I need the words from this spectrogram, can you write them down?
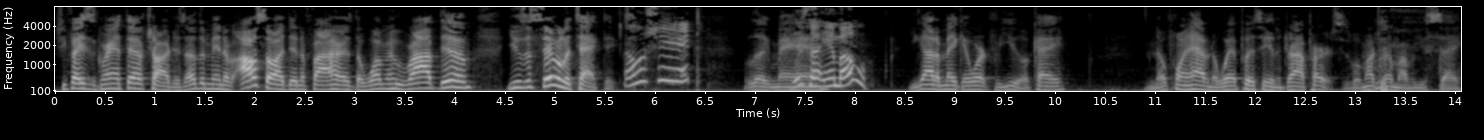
She faces grand theft charges. Other men have also identified her as the woman who robbed them using similar tactics. Oh shit. Look, man. It's a MO. You gotta make it work for you, okay? No point in having a wet pussy and a dry purse is what my grandmama used to say.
